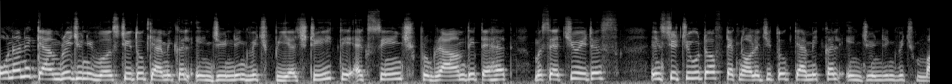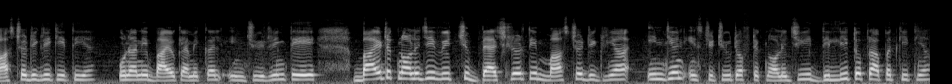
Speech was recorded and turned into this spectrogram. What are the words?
ਉਹਨਾਂ ਨੇ ਕੈਂਬਰਿਜ ਯੂਨੀਵਰਸਿਟੀ ਤੋਂ ਕੈਮੀਕਲ ਇੰਜੀਨੀਅਰਿੰਗ ਵਿੱਚ ਪੀਐਚਡੀ ਤੇ ਐਕਸਚੇਂਜ ਪ੍ਰੋਗਰਾਮ ਦੇ ਤਹਿਤ ਮੈਸੈਚੂਸੇਟਸ ਇੰਸਟੀਚਿਊਟ ਆਫ ਟੈਕਨੋਲੋਜੀ ਤੋਂ ਕੈਮੀਕਲ ਇੰਜੀਨੀਅਰਿੰਗ ਵਿੱਚ ਮਾਸਟਰ ਡਿਗਰੀ ਕੀਤੀ ਹੈ। ਉਹਨਾਂ ਨੇ ਬਾਇਓਕੈਮੀਕਲ ਇੰਜੀਨੀਅਰਿੰਗ ਤੇ ਬਾਇਓਟੈਕਨੋਲੋਜੀ ਵਿੱਚ ਬੈਚਲਰ ਤੇ ਮਾਸਟਰ ਡਿਗਰੀਆਂ Indian Institute of Technology Delhi ਤੋਂ ਪ੍ਰਾਪਤ ਕੀਤੀਆਂ।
